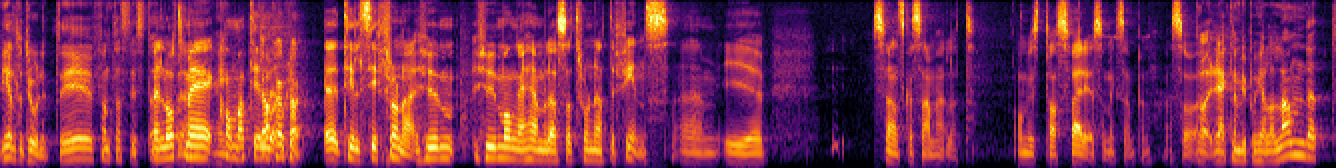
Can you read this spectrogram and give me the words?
helt otroligt. Det är fantastiskt. Men att, låt eh, mig hänga komma på. till, Ja, eh, till siffrorna. Hur, hur många hemlösa tror ni att det finns ehm, i eh, svenska samhället? Om vi tar Sverige som exempel. Alltså, Ja, Räknar vi på hela landet?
